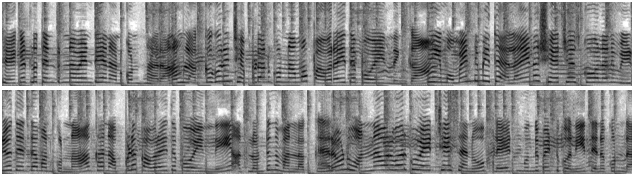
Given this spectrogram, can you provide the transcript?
చీకట్లో తింటున్నావేంటి అని అనుకుంటున్నారా? మనం లక్క గురించి ఎప్పుడు అనుకున్నామో పవర్ అయితే పోయింది ఇంకా. ఈ మూమెంట్ని మీతో ఎలా అయినా షేర్ చేసుకోవాలని వీడియో తెద్దాం అనుకున్నా కానీ అప్పుడే పవర్ అయితే పోయింది. అట్లా ఉంటుంది మన లక్. అరౌండ్ వన్ అవర్ వరకు వెయిట్ చేశాను. ప్లేట్ ముందు పెట్టుకొని తినకుండా.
